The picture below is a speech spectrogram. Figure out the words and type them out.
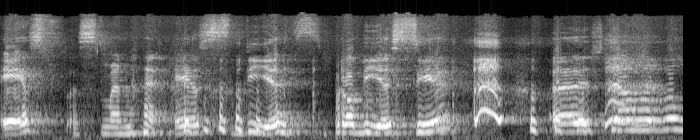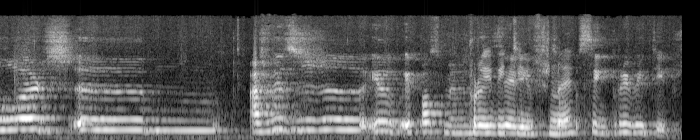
S, a semana S, dia, para o dia C, uh, estão a valores, uh, às vezes, uh, eu, eu, posso mesmo proibitivos, dizer não é? Sim, proibitivos,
